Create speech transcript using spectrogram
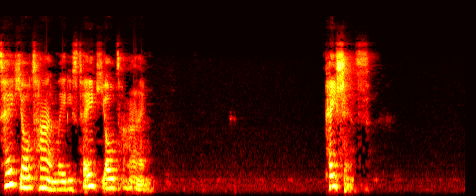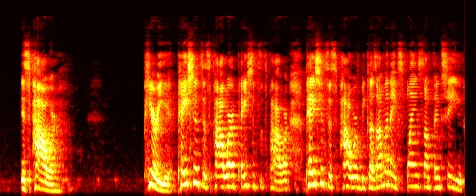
Take your time, ladies. Take your time. Patience is power. Period. Patience is power. Patience is power. Patience is power because I'm going to explain something to you.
